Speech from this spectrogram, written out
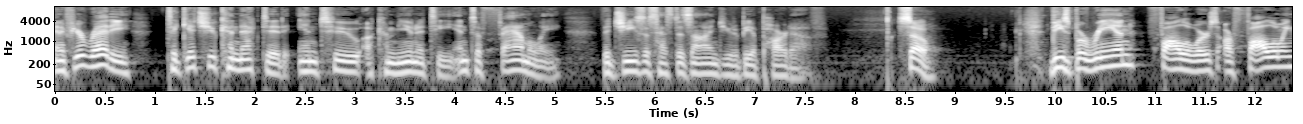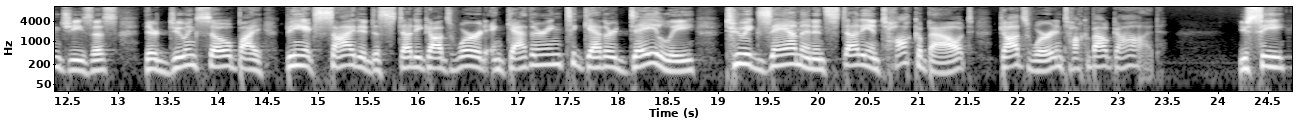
and if you're ready, to get you connected into a community, into family that Jesus has designed you to be a part of. So, these Berean followers are following Jesus. They're doing so by being excited to study God's word and gathering together daily to examine and study and talk about God's word and talk about God. You see,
